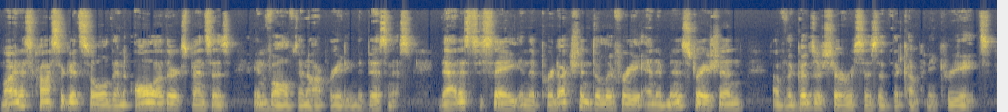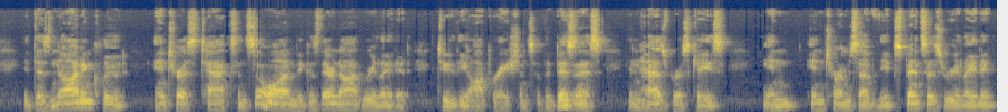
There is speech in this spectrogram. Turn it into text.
minus cost of goods sold and all other expenses involved in operating the business. That is to say, in the production, delivery, and administration of the goods or services that the company creates. It does not include interest, tax, and so on, because they're not related to the operations of the business. In Hasbro's case, in, in terms of the expenses related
